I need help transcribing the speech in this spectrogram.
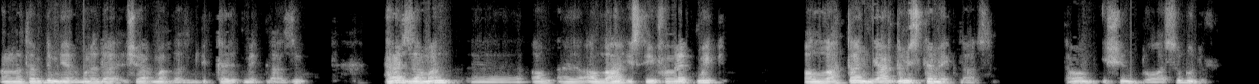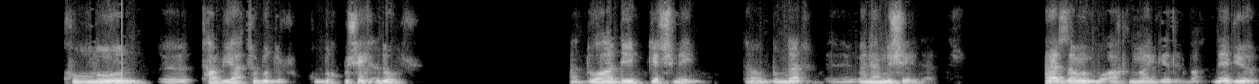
Anlatabildim mi? Yani buna da şey yapmak lazım, dikkat etmek lazım. Her zaman e, e, Allah'a istiğfar etmek, Allah'tan yardım istemek lazım. Tamam? İşin doğası budur. Kulluğun e, tabiatı budur. Kulluk bu şekilde olur. Ha, dua deyip geçmeyin. Tamam? Bunlar önemli şeylerdir. Her zaman bu aklıma gelir. Bak ne diyor?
